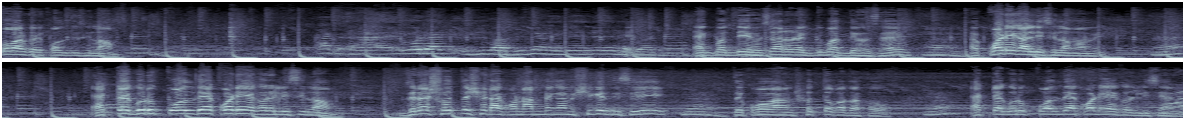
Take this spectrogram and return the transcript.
কবার করে কল দিছিলাম একবার দিয়ে হয়েছে আর এক দুবার দিয়ে হয়েছে। আর কড়ে গালিছিলাম আমি? একটা গরু কল দেয়া কড়ে করে লিছিলাম। যেটা সত্য সেটা কোন আপনাকে আমি শিখে দিছি। তো কও আমি সত্য কথা কও। একটা গরু কল দেয়া কড়ে করে লিছি আমি।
